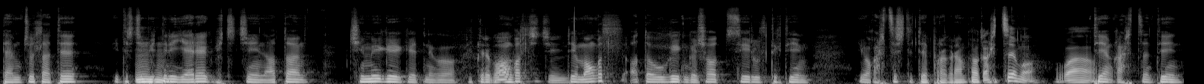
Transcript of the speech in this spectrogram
дамжуулаа те эдгэр чи бидний яриаг бичиж гин одоо чимээгээ гэдэг нөгөө монголч чинь. тийм Монгол одоо үгийг ингээ шууд сэрүүлдэг тийм юу гарцсан шүү дээ програм. Гарцсан юм уу? Вау. Тийм гарцсан тийм.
